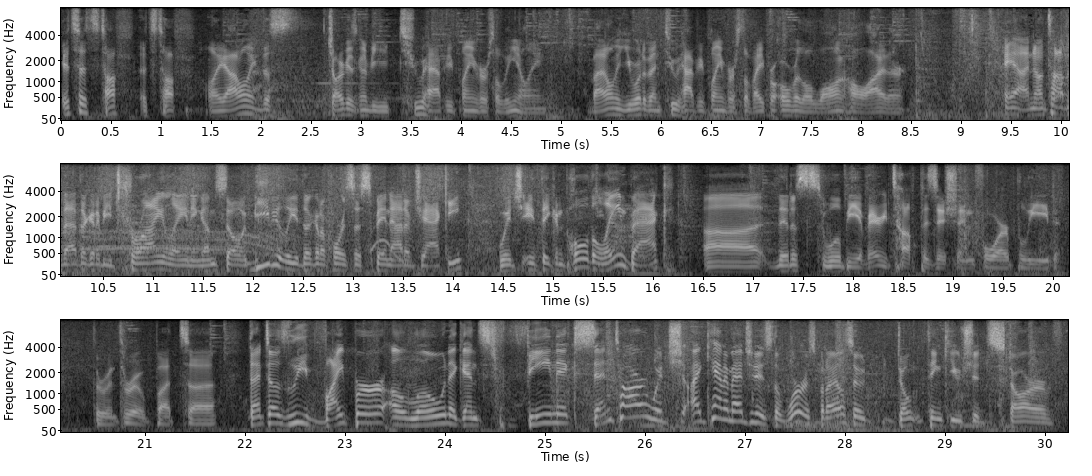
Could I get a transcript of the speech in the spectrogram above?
it's it's tough. It's tough. Like I don't think this Jug is going to be too happy playing versus a Lina lane. But I don't think you would have been too happy playing versus the Viper over the long haul either. Yeah, and on top of that, they're going to be tri-laning him, so immediately they're going to force a spin out of Jackie, which if they can pull the lane back, uh, this will be a very tough position for Bleed through and through. But uh, that does leave Viper alone against Phoenix Centaur, which I can't imagine is the worst, but I also don't think you should starve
